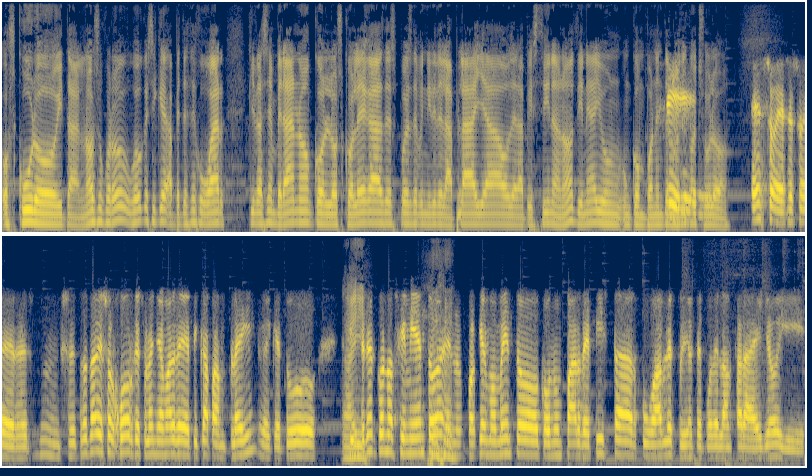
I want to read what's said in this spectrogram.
oscuro y tal, ¿no? Es un juego, un juego que sí que apetece jugar quizás en verano con los colegas después de venir de la playa o de la piscina, ¿no? Tiene ahí un, un componente Sí. lúdico chulo. Eso es, eso es. Mm, Se trata de esos juegos que suelen llamar de pick up and play, de que tú, Ahí. sin tener conocimiento, en cualquier momento, con un par de pistas jugables, tú ya te puedes lanzar a ello y,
